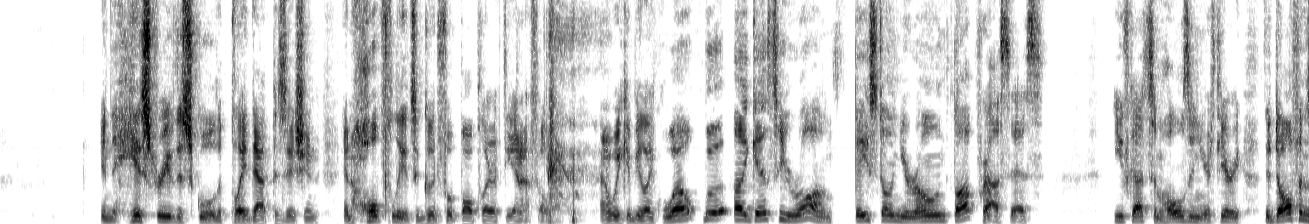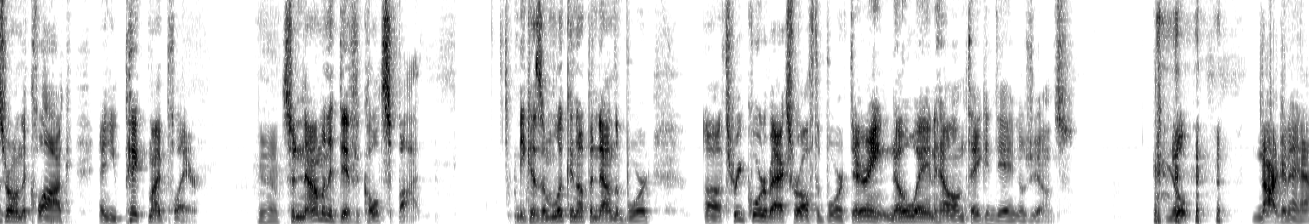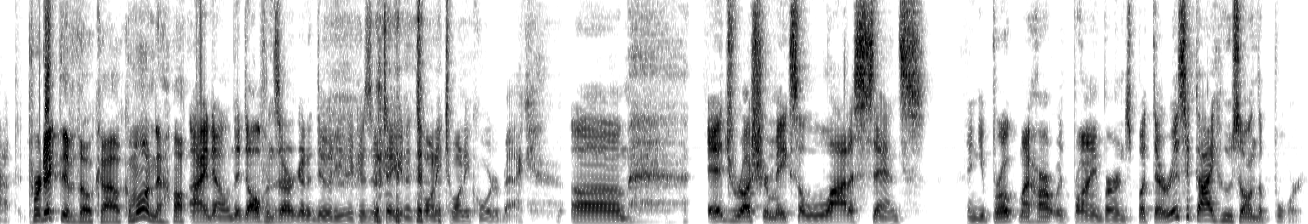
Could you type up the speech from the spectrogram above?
in the history of the school that played that position, and hopefully it's a good football player at the NFL. and we could be like, well, I guess you're wrong. Based on your own thought process, you've got some holes in your theory. The Dolphins are on the clock, and you picked my player. yeah. So now I'm in a difficult spot because I'm looking up and down the board. Uh, three quarterbacks are off the board. There ain't no way in hell I'm taking Daniel Jones. Nope, not gonna happen. Predictive though, Kyle. Come on now. I know. And the Dolphins aren't going to do it either because they're taking a 2020 quarterback. Um, edge rusher makes a lot of sense. And you broke my heart with Brian Burns, but there is a guy who's on the board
